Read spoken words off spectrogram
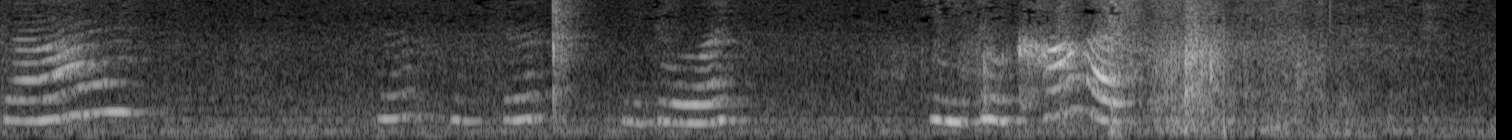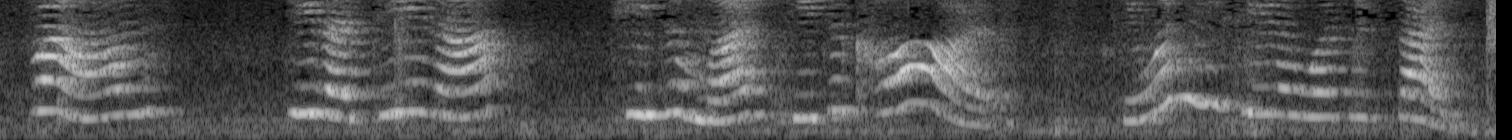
from you do like you do card from Tita Tina, Tita Mike, Tita Card. Do you want me to see what's inside?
